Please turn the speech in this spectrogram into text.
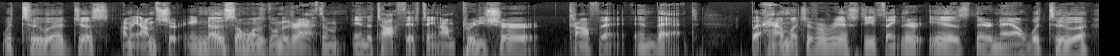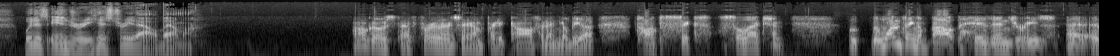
with Tua, just I mean, I'm sure you know someone's going to draft him in the top 15. I'm pretty sure, confident in that. But how much of a risk do you think there is there now with Tua with his injury history at Alabama? I'll go a step further and say I'm pretty confident he'll be a top six selection. The one thing about his injuries, uh,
